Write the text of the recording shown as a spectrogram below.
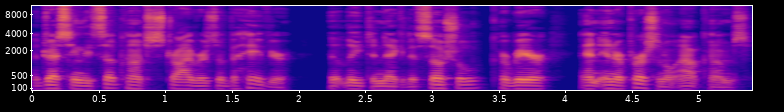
addressing the subconscious drivers of behavior that lead to negative social, career, and interpersonal outcomes.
